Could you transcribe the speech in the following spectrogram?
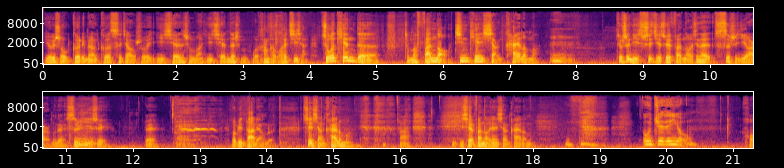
有一首歌里面的歌词讲说，以前什么以前的什么，我看看我还记下来，昨天的什么烦恼，今天想开了吗？嗯，就是你十几岁烦恼，现在四十一二嘛，对，四十一岁，对，对，我比你大两轮，现在想开了吗？啊，以前烦恼，现在想开了吗？我觉得有，好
